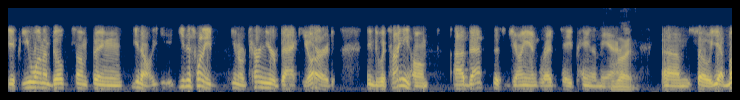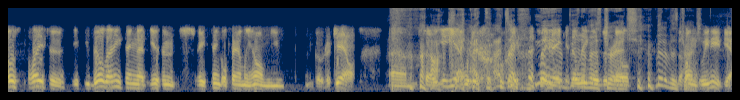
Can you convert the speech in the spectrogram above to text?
if you want to build something, you know, you just want to, you know, turn your backyard into a tiny home. Uh, that's this giant red tape pain in the ass. Right. Um, so yeah, most places, if you build anything that isn't a single family home, you go to jail. Um, so yeah, we, that's a, maybe a bit of a stretch. a bit of a stretch. we need, yeah.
